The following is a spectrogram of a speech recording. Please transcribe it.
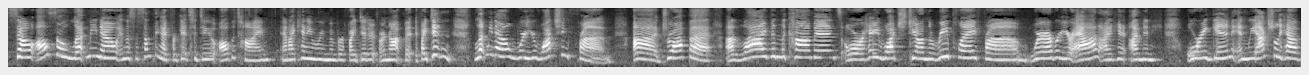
So also let me know, and this is something I forget to do all the time, and I can't even remember if I did it or not, but if I didn't, let me know where you're watching from. Uh, drop a, a live in the comments, or hey, watched you on the replay from wherever you're at. I, I'm in Oregon, and we actually have,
